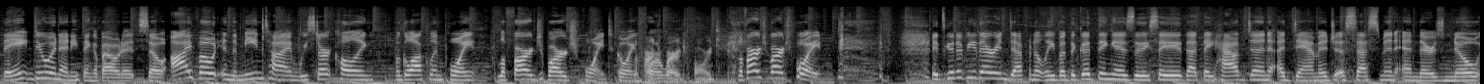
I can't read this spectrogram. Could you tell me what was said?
they ain't doing anything about it. So I vote in the meantime, we start calling McLaughlin Point Lafarge Barge Point going Barge, forward. barge, point. Lafarge Barge Point. It's going to be there indefinitely, but the good thing is they say that they have done a damage assessment and there's no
